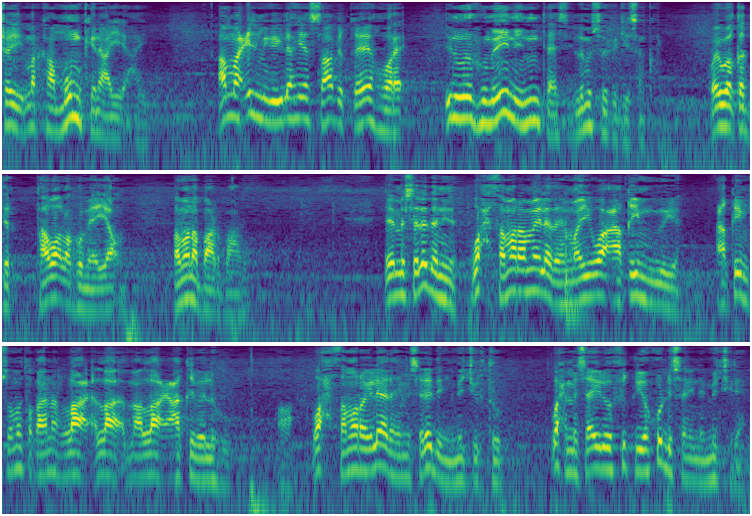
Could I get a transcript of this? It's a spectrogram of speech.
Shay markaa mumkina ayay ahayd. Ama cilmiga ilaahay ee saabiqee hore inuuna rumaynaynin taasi lama soo xujaysan karo. Waayo waa qadar taa waa la rumeeyaa un lamana baarhbaadho ee masaladanina wax samara may leedahay may waa caqiim weeyaan caqiim soo ma taqaanaan laa caqiba lahu. Wax samaroy leedahay masaladani ma jirto. Wax masaa'iloo fiqiyo ku dhisanina ma jiraan.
